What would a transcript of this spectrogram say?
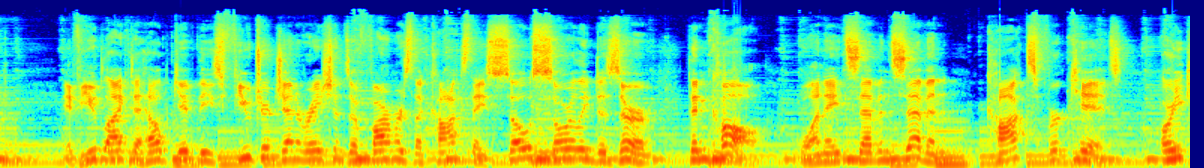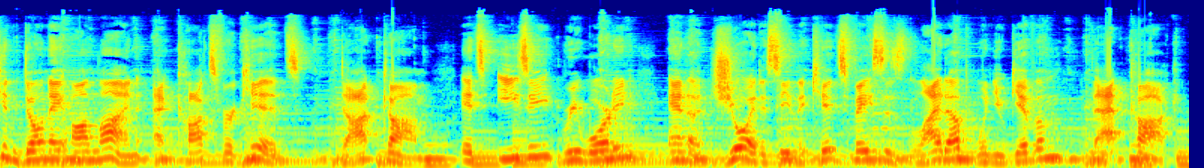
If you'd like to help give these future generations of farmers the cocks they so sorely deserve, then call 1 877 Cox for Kids, or you can donate online at coxforkids.com. It's easy, rewarding, and a joy to see the kids' faces light up when you give them that cock.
